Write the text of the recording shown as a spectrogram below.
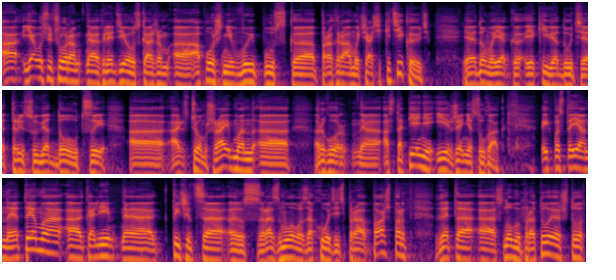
А я вось учора глядзеў скажем апошні выпуск праграмы часікі цікаюць Я дома як які вядуць тры сувядоўцы Артём шрайбман ргор астапене і Женя сугак их пастаянная тэма А калі тычыцца з размова заходзіць про пашпарт гэта словы про тое что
